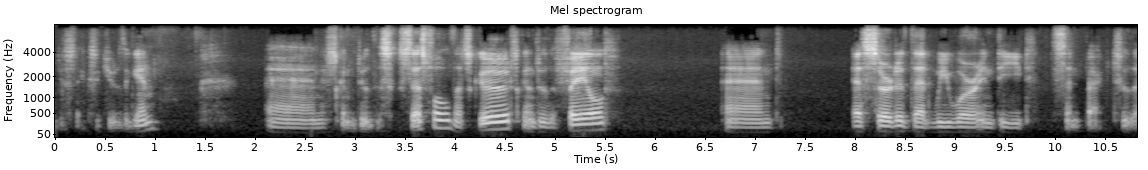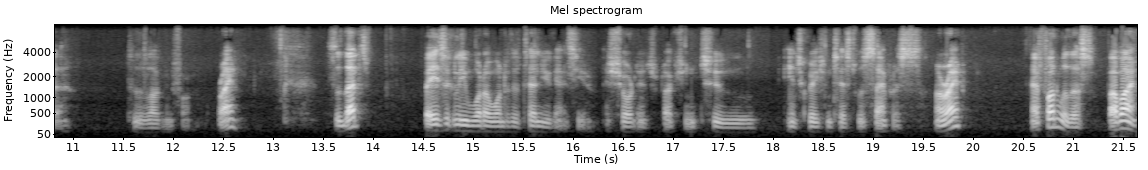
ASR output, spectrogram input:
just executed again. And it's going to do the successful, that's good. It's going to do the failed and asserted that we were indeed sent back to the to the login form, right? So that's basically what I wanted to tell you guys here. A short introduction to integration test with Cypress. All right? Have fun with us. Bye-bye.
